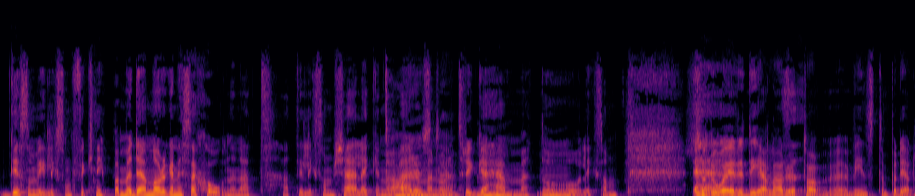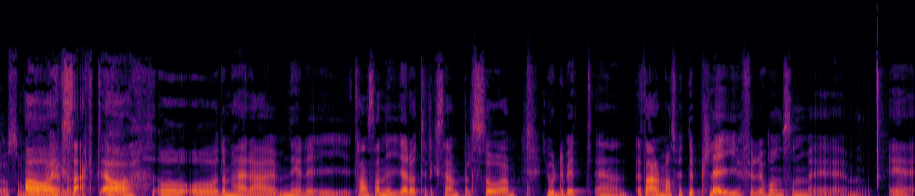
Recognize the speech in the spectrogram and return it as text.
det som vi liksom förknippar med den organisationen, att, att det är liksom kärleken och Ja, värmen och det. trygga Mm. hemmet och, Mm. och liksom. Så då eh, är det delar av vinsten på det då som går? Ja, eller? exakt. Ja, och, och de här eh, nere i Tanzania då till exempel så gjorde vi ett, ett armband som heter Play, för det är hon som eh, eh,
